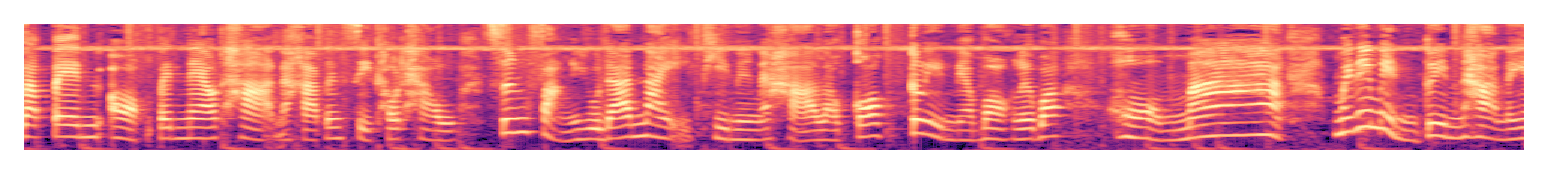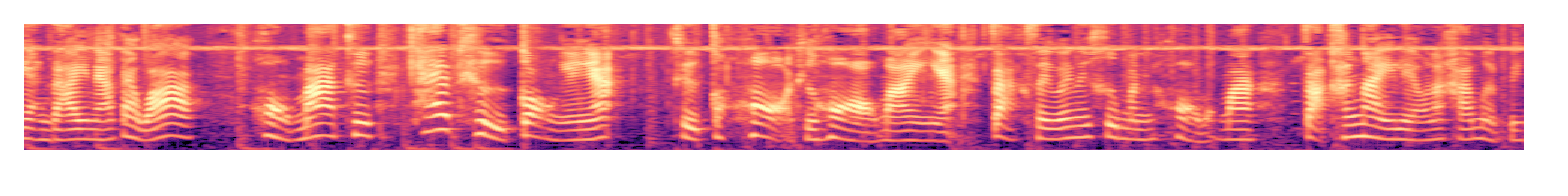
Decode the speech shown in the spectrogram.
จะเป็นออกเป็นแนวถ่านนะคะ เป็นสีเทาๆ ซึ่งฝังอยู่ด้านในอีกทีนึงนะคะแล้วก็กลิ่นเนี่ยบอกเลยว่าหอมมาก ไม่ได้เหม็นกลิ่นถ่านในอย่างใดนะ แต่ว่าหอมมากคือแค่ถือกล่องอย่างเงี้ย ถือห่อถือห่อออกมาอย่างเงี้ยจากเซเว่นนี่คือมันหอมออกมาจากข้างในแล้วนะคะ เหมือนเป็น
